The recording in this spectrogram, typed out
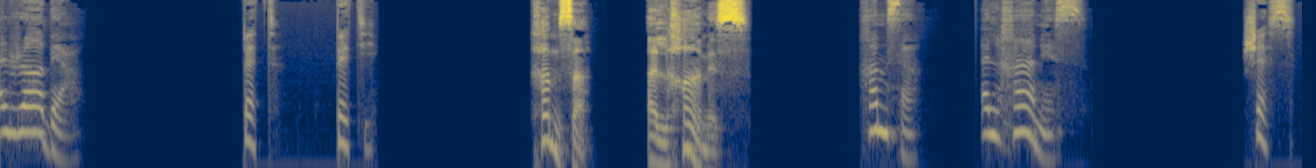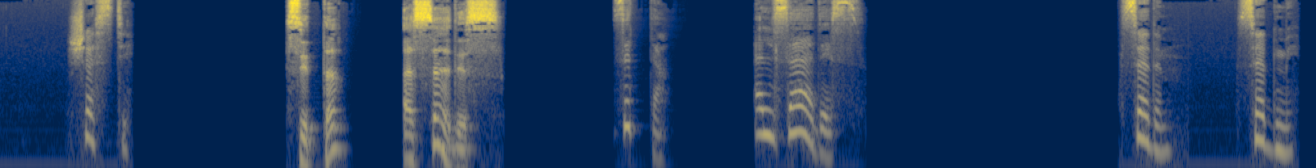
الرابع. بت بتي خمسة. الخامس. خمسة. الخامس. شس شستي ستة. السادس. ستة. السادس. سدم سدمي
